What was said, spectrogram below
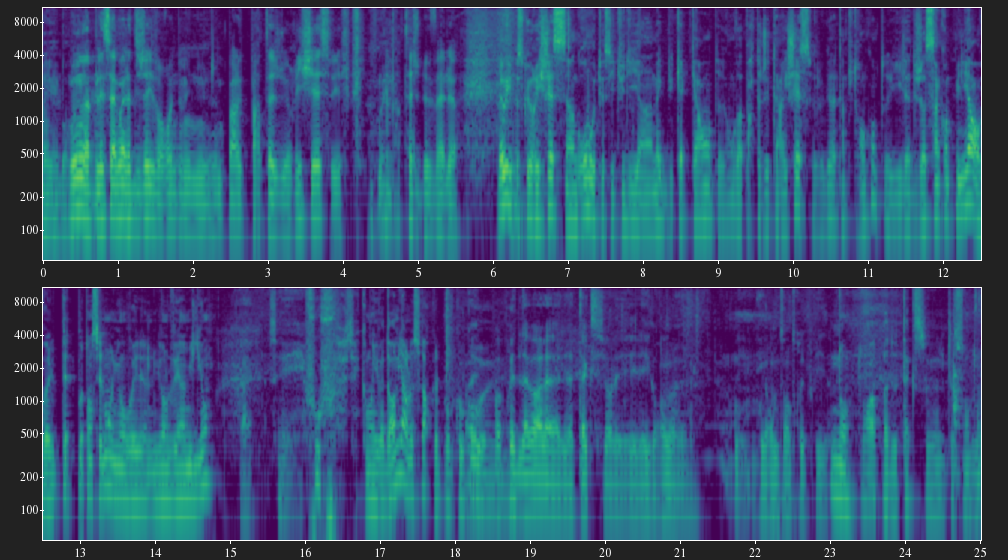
Mais bon. Nous, on appelait ça, voilà, déjà, ils ont renommé, on parlait de partage de richesse et partage de valeur. Bah oui, parce que richesse, c'est un gros mot. Si tu dis à un mec du CAC 40, euh, on va partager ta richesse, le gars, attends, tu te rends compte, il a déjà 50 milliards, on va peut-être potentiellement lui, envoyer, lui enlever un million. C'est fou. Comment il va dormir le soir, que le pauvre Coco euh, Après de l'avoir la, taxe sur les, grands les, grandes entreprises. Non, tu n'auras pas de taxe. Euh, de toute façon, tant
